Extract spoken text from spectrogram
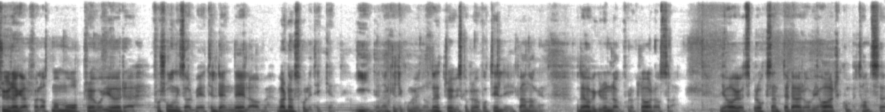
tror jeg i hvert fall, at man må prøve å gjøre forsoningsarbeidet til den del av hverdagspolitikken i den enkelte kommune. Og Det tror jeg vi skal prøve å få til i Kvænangen. Og det har vi grunnlag for å klare også. Vi har jo et språksenter der, og vi har kompetanse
